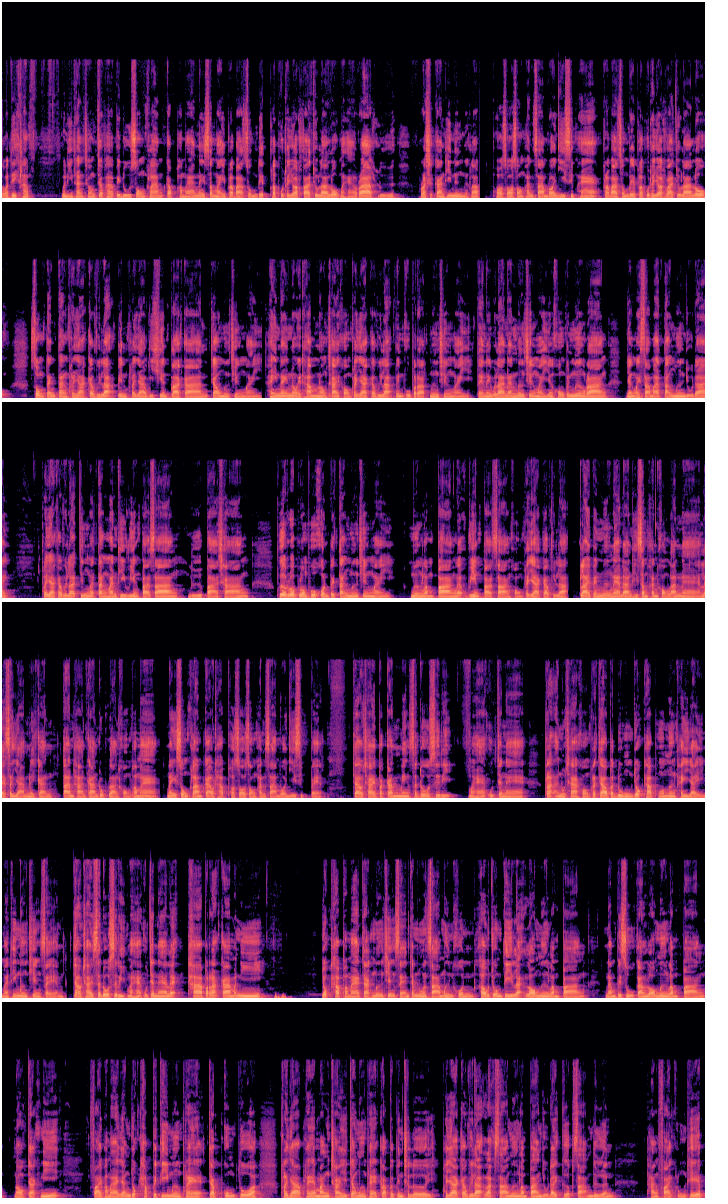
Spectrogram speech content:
สวัสดีครับ วันนี้ทางช่องจะพาไปดูสงครามกับพม่าในสมัยพระบาทสมเด็จพระพุทธยอดฟ้าจุฬาโลกมหาราช หรือรัชกาลที่ 1 นะครับ พศ 2325 พระบาทสมเด็จพระพุทธยอดฟ้าจุฬาโลก ทรงแต่งตั้งพระยากวิละเป็นพระยาวิเชียนปราการเจ้าเมืองเชียงใหม่ ให้นายน้อยทำน้องชายของพระยากวิละเป็นอุปราชเมืองเชียงใหม่ แต่ในเวลานั้นเมืองเชียงใหม่ยังคงเป็นเมืองร้าง ยังไม่สามารถตั้งเมืองอยู่ได้ ระยากาวิละจึงมาตั้งมั่นที่เวียงป่าซาง หรือป่าช้าง เพื่อรวบรวมผู้คนไปตั้งเมืองเชียงใหม่ เมืองลำปางและเวียงป่าซางของพระยากาวิละ กลายเป็นเมืองแน่ด่านที่สำคัญของล้านนาและสยามในการต้านทานการรุกรานของพม่า ในสงครามเก้าทัพพศ 2328 เจ้าชายประกันเมงสโดสิริ มหาอุจจนา พระอนุชาของพระเจ้าประดุงยกทัพหัวเมืองไทยใหญ่มาที่เมืองเชียงแสน เจ้าชายสโดสิริมหาอุจนาและทาปรกามณี ยกทัพพม่าจากเมืองเชียงแสนจำนวน30,000คน เข้าโจมตีและล้อมเมืองลำปางนำไปสู่การล้อมเมืองลำปาง นอกจากนี้ ฝ่ายพม่ายังยกทัพไปตีเมืองแพร่ จับกลุ่มตัว พระยาแพร่มังชัยเจ้าเมืองแพร่กลับไปเป็นเฉลย พระยากาวิละรักษาเมืองลำปางอยู่ได้เกือบสามเดือน ทางฝ่ายกรุงเทพ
